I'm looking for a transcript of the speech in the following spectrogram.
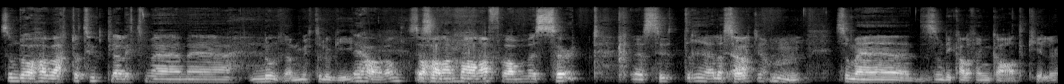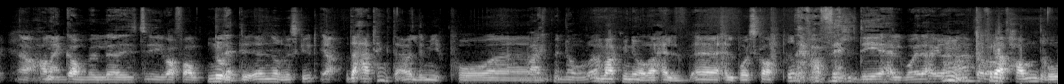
som da har vært og tuklet litt med, med Norrøn mytologi. det har han. Så så- han har manet frem Surt. Eh, Sutre, eller Sørt, ja. Mm. Som, er, som de kaller for en god killer. Ja, han er en gammel, eh, i, hvert fall... Nord, eh, nordisk gud. Ja. Det her tenkte jeg veldig mye på uh, Mark Mignola. Mark Mignola, Hell, uh, Hellboy-skaperen. Det var veldig Hellboy det her greiene. Mm. Fordi at han dro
